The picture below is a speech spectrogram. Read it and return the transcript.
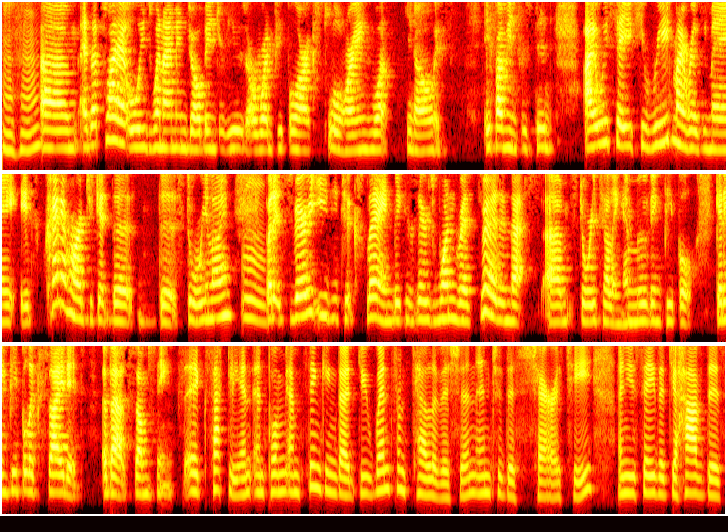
Mm-hmm. Um, and that's why I always, when I'm in job interviews or when people are exploring what, you know, if if I'm interested, I always say if you read my resume, it's kind of hard to get the the storyline, Mm. but it's very easy to explain because there's one red thread, and that's um, storytelling and moving people, getting people excited about something. Exactly. And and Pom, I'm thinking that you went from television into this charity and you say that you have this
